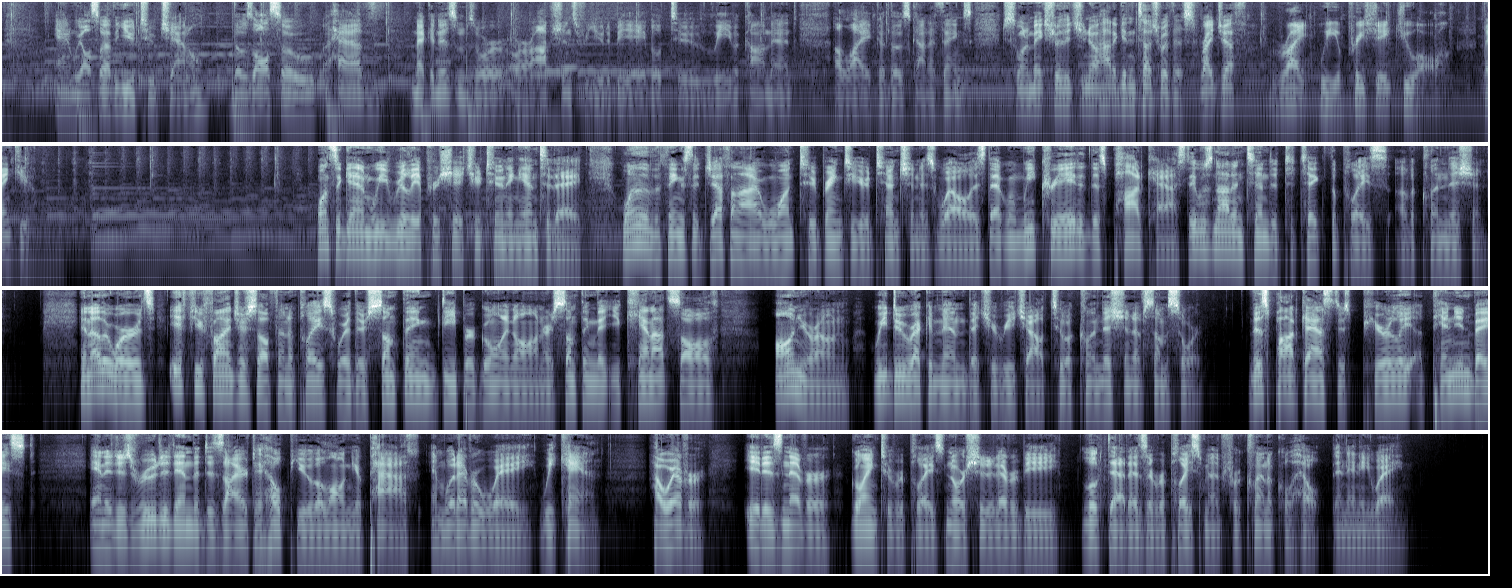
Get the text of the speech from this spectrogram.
and we also have a YouTube channel. Those also have mechanisms or, or options for you to be able to leave a comment, a like, or those kind of things. Just want to make sure that you know how to get in touch with us. Right, Jeff? Right. We appreciate you all. Thank you. Once again, we really appreciate you tuning in today. One of the things that Jeff and I want to bring to your attention as well is that when we created this podcast, it was not intended to take the place of a clinician. In other words, if you find yourself in a place where there's something deeper going on or something that you cannot solve on your own, we do recommend that you reach out to a clinician of some sort. This podcast is purely opinion based and it is rooted in the desire to help you along your path in whatever way we can. However, it is never going to replace, nor should it ever be looked at as a replacement for clinical help in any way.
